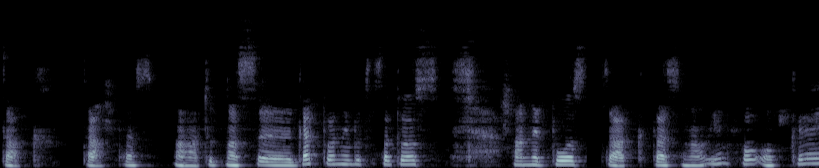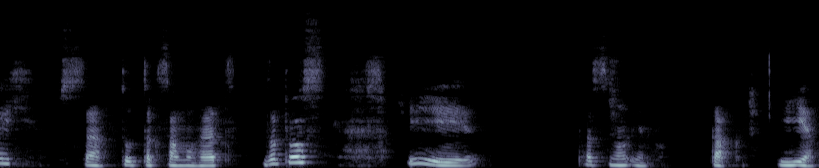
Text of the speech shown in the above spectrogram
Так. Так, ага, тут у нас е, get повинен бути запрос, а не post. Так, personal info, окей. Все. Тут так само get запрос і personal info. Так, є.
